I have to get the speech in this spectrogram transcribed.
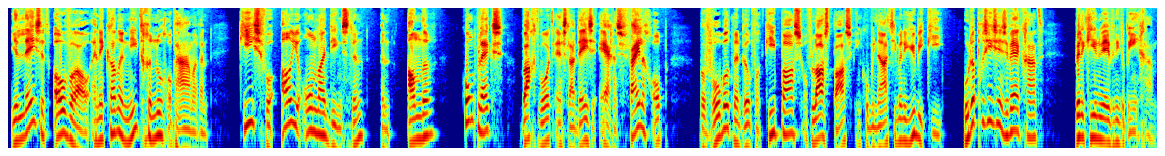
Je leest het overal en ik kan er niet genoeg op hameren. Kies voor al je online diensten een ander, complex wachtwoord en sla deze ergens veilig op, bijvoorbeeld met behulp van KeyPass of LastPass in combinatie met een YubiKey. Hoe dat precies in zijn werk gaat, wil ik hier nu even niet op ingaan.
